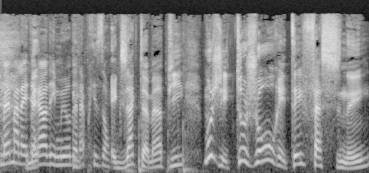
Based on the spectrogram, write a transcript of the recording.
Même à l'intérieur des murs de la prison. Exactement. Puis moi, j'ai toujours été fasciné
